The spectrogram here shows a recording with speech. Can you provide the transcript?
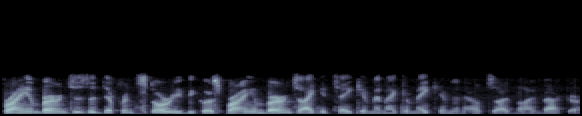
Brian Burns is a different story because Brian Burns, I could take him and I can make him an outside linebacker.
